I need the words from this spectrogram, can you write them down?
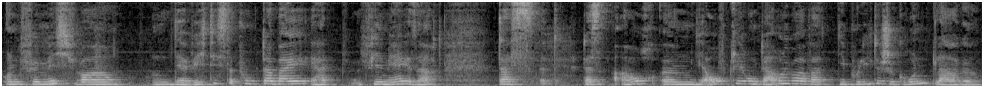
Und für mich war der wichtigste Punkt dabei, er hat viel mehr gesagt, dass dass auch ähm, die Aufklärung darüber, was die politische Grundlage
